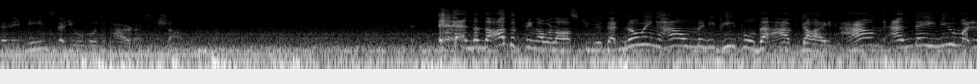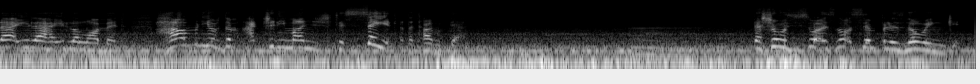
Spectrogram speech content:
Then it means that you will go to paradise, inshallah. and then the other thing I will ask you is that knowing how many people that have died, how and they knew what La ilaha illallah meant, how many of them actually managed to say it at the time of death? Hmm. That shows you so it's not simple as knowing it.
